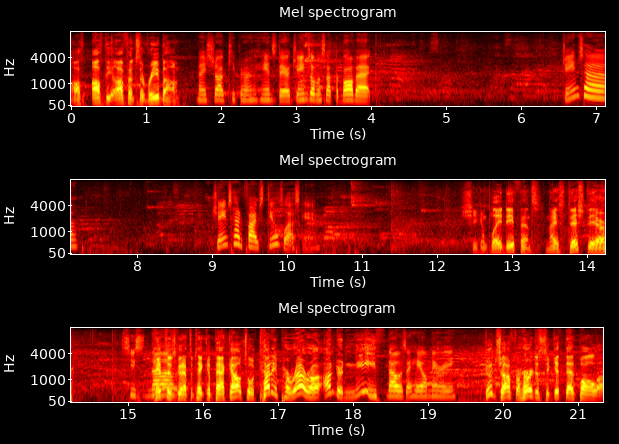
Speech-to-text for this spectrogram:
off, off the offensive rebound. Nice job keeping her hands there. James almost got the ball back. James, uh, James had five steals last game. She can play defense. Nice dish there. She's not. Hinton's going to have to take it back out to a Cuddy Pereira underneath. That was a hail mary. Good job for her just to get that ball,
